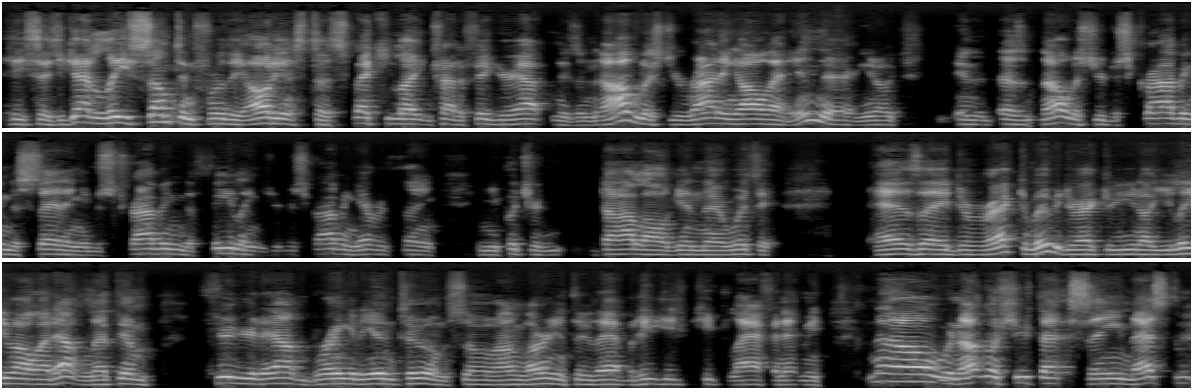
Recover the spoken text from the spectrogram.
He says you got to leave something for the audience to speculate and try to figure out. And as a novelist, you're writing all that in there. You know, and as a novelist, you're describing the setting and describing the feelings. You're describing everything, and you put your dialogue in there with it. As a director, movie director, you know, you leave all that out and let them figure it out and bring it into them. So I'm learning through that. But he, he keeps laughing at me. No, we're not going to shoot that scene. That's the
